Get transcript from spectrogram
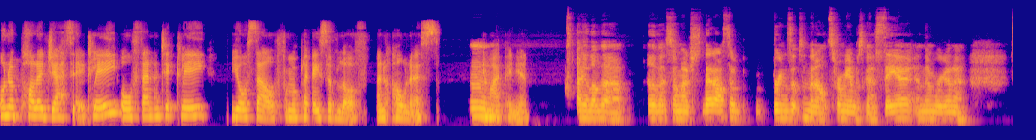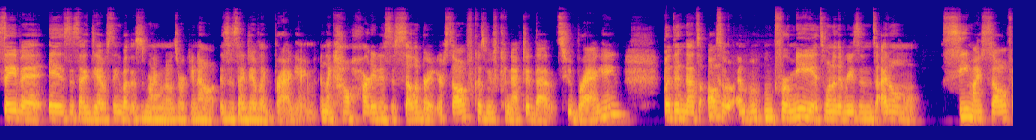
unapologetically, authentically yourself from a place of love and wholeness, mm. in my mm. opinion. I love that. I love that so much. That also brings up something else for me. I'm just going to say it and then we're going to save it. Is this idea I was thinking about this this morning when I was working out? Is this idea of like bragging and like how hard it is to celebrate yourself because we've connected that to bragging. But then that's also, yeah. for me, it's one of the reasons I don't see myself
